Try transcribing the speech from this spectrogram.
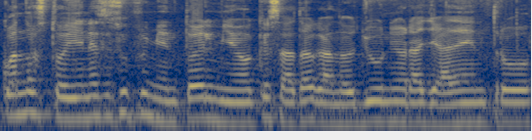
cuando estoy en ese sufrimiento del miedo que está tocando Junior allá adentro,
